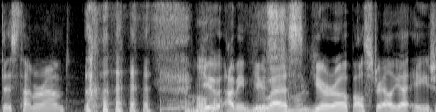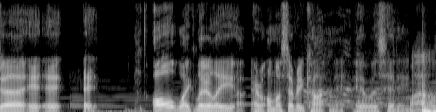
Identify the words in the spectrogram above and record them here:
this time around. you, I mean, This U.S., time? Europe, Australia, Asia. It, it, it all like literally uh, almost every continent it was hitting. Wow.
